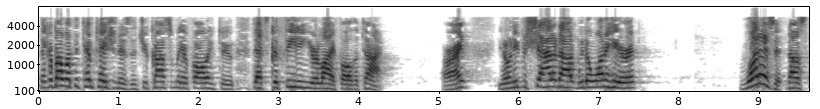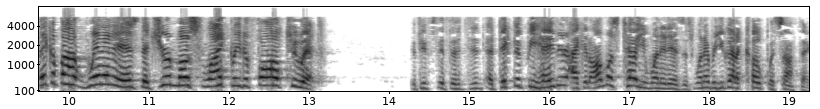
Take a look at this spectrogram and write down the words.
Think about what the temptation is that you constantly are falling to that's defeating your life all the time. Alright? You don't need to shout it out. We don't want to hear it. What is it? Now think about when it is that you're most likely to fall to it. If, it's, if it's addictive behavior, I can almost tell you when it is. It's whenever you got to cope with something.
